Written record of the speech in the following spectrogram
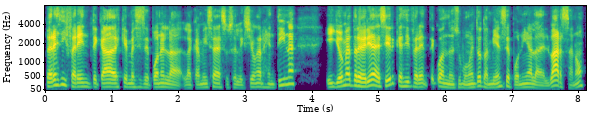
Pero es diferente cada vez que Messi se pone la, la camisa de su selección argentina y yo me atrevería a decir que es diferente cuando en su momento también se ponía la del Barça, ¿no?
